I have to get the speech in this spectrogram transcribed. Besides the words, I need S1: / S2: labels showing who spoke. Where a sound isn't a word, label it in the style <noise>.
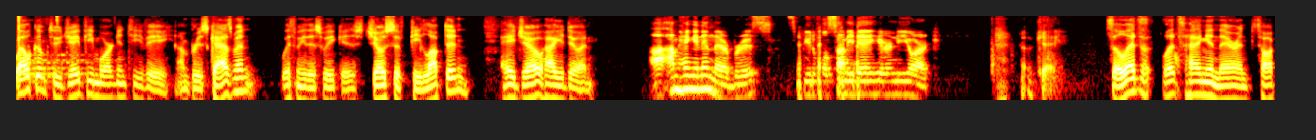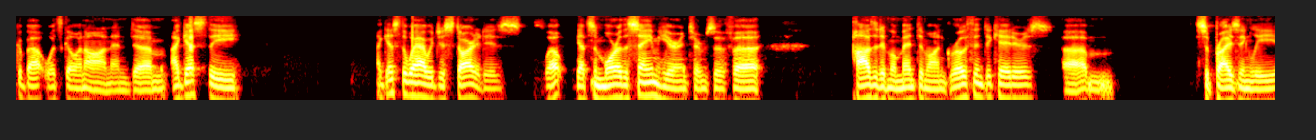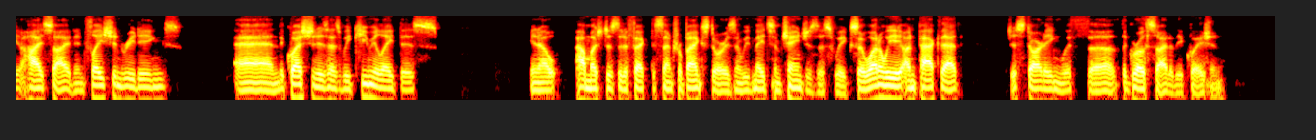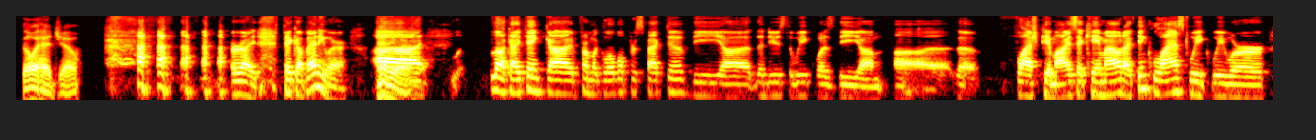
S1: Welcome to JP Morgan TV. I'm Bruce Kasman. With me this week is Joseph P. Lupton. Hey, Joe, how you doing?
S2: Uh, I'm hanging in there, Bruce. It's a beautiful sunny day here in New York. <laughs>
S1: Okay, so let's let's hang in there and talk about what's going on. And um, I guess the I guess the way I would just start it is well, got some more of the same here in terms of uh, positive momentum on growth indicators. Um, surprisingly high side inflation readings. And the question is, as we accumulate this, you know, how much does it affect the central bank stories? And we've made some changes this week. So why don't we unpack that, just starting with uh, the growth side of the equation? Go ahead, Joe. <laughs>
S2: All right, pick up anywhere.
S1: Anywhere.
S2: Uh, look, I think uh, from a global perspective, the uh, the news of the week was the um, uh, the flash PMIs that came out. I think last week we were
